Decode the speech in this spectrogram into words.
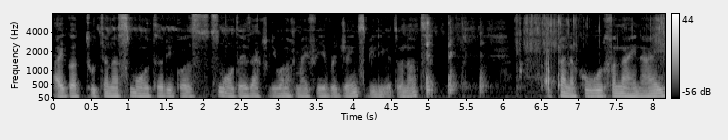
I got two ton of smalter because smalter is actually one of my favorite drinks believe it or not. A ton of cool for nine eye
